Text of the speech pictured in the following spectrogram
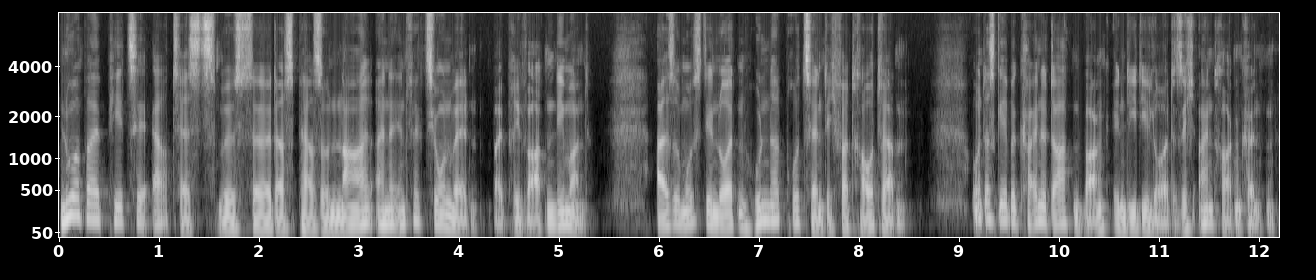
Nur bei PCR-Tests müsste das Personal eine Infektion melden, bei privaten niemand. Also muss den Leuten hundertprozentig vertraut werden und es gäbe keine Datenbank, in die die Leute sich eintragen könnten.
